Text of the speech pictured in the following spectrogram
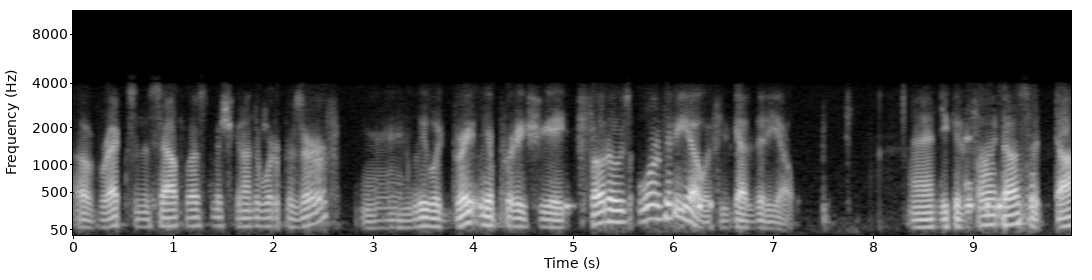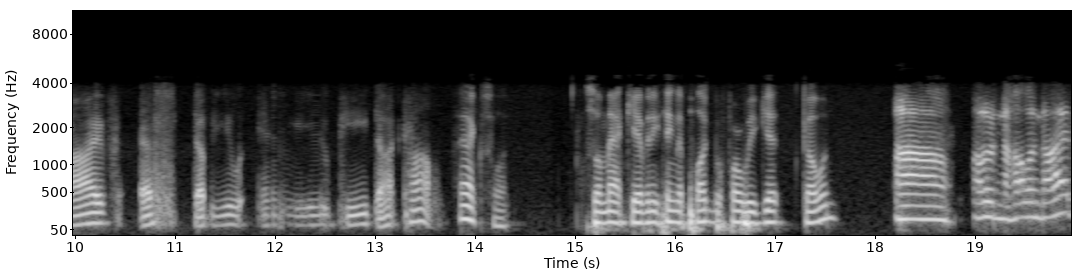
of wrecks in the Southwest Michigan Underwater Preserve, and we would greatly appreciate photos or video if you've got video. And you can find us at diveswmup.com. Excellent. So, Matt, do you have anything to plug before we get going? Uh, other than the Holland Dive,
